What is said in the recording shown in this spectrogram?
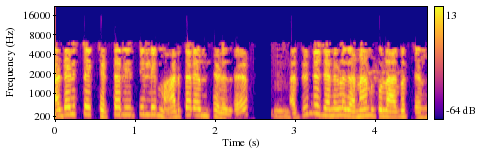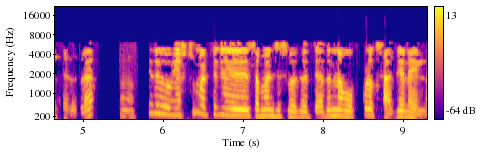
ಆಡಳಿತ ಕೆಟ್ಟ ರೀತಿಲಿ ಮಾಡ್ತಾರೆ ಅಂತ ಹೇಳಿದ್ರೆ ಅದರಿಂದ ಜನಗಳಿಗೆ ಅನಾನುಕೂಲ ಆಗುತ್ತೆ ಅಂತ ಹೇಳಿದ್ರೆ ಇದು ಎಷ್ಟು ಮಟ್ಟಿಗೆ ಸಮಂಜಸವಾಗುತ್ತೆ ಅದನ್ನ ನಾವು ಒಪ್ಕೊಳಕ್ ಸಾಧ್ಯನೇ ಇಲ್ಲ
